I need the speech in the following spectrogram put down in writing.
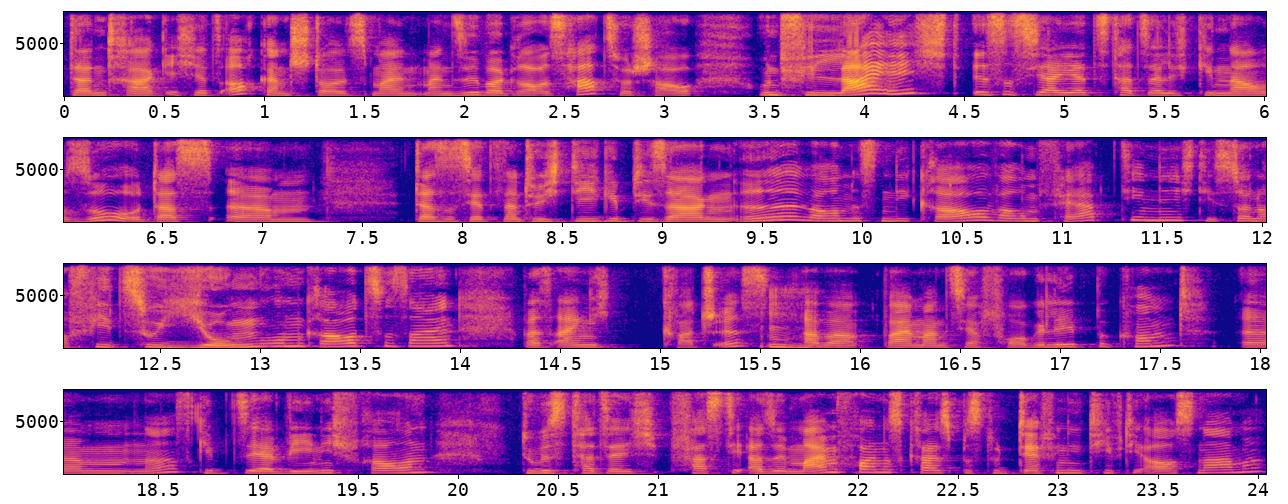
dann trage ich jetzt auch ganz stolz mein, mein silbergraues Haar zur Schau. Und vielleicht ist es ja jetzt tatsächlich genau so, dass... Ähm, dass es jetzt natürlich die gibt, die sagen, äh, warum ist denn die grau? Warum färbt die nicht? Die ist doch noch viel zu jung, um grau zu sein, was eigentlich Quatsch ist, aber weil man es ja vorgelebt bekommt. Ähm, ne? Es gibt sehr wenig Frauen. Du bist tatsächlich fast die, also in meinem Freundeskreis bist du definitiv die Ausnahme.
